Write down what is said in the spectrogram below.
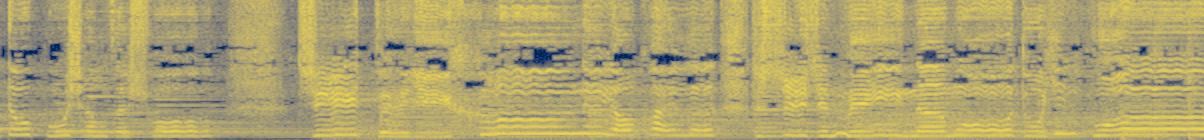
都不想再说。记得以后你要快乐，这世界没那么多因果。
